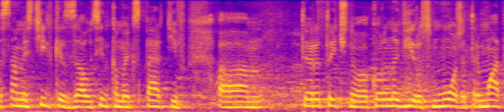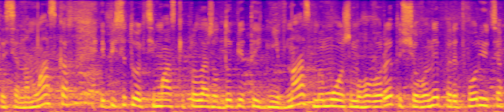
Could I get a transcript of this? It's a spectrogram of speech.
Саме стільки за оцінками експертів. Теоретично коронавірус може триматися на масках, і після того, як ці маски пролежать до п'яти днів в нас, ми можемо говорити, що вони перетворюються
